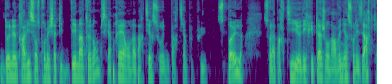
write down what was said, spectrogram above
donner notre avis sur ce premier chapitre dès maintenant, puisqu'après, on va partir sur une partie un peu plus spoil, sur la partie décryptage où on va revenir sur les arcs.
